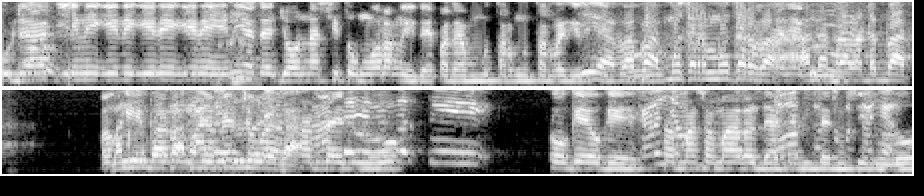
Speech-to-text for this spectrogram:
Udah gini gini gini gini. Ini ada Jonas Situmorang nih daripada mutar-mutar lagi. Iya, situ. Bapak muter-muter Pak. Anda kalah debat. Oke, Bang Bapak mandi dulu coba deh, Pak. santai dulu. Oke oke, sama-sama redakan tensi dulu.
